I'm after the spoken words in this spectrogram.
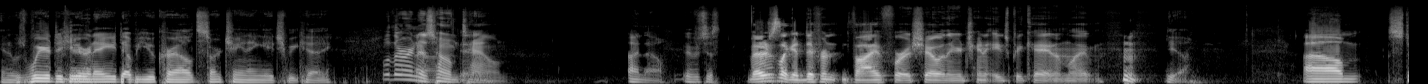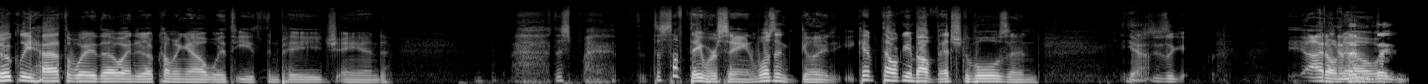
and it was weird to hear an AEW crowd start chanting HBK. Well, they're in his Uh, hometown. I know it was just There's just like a different vibe for a show, and then you're chanting HBK, and I'm like, hmm. Yeah. Um, Stokely Hathaway though ended up coming out with Ethan Page, and this the stuff they were saying wasn't good. He kept talking about vegetables, and yeah. he's like, I don't And know. then like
